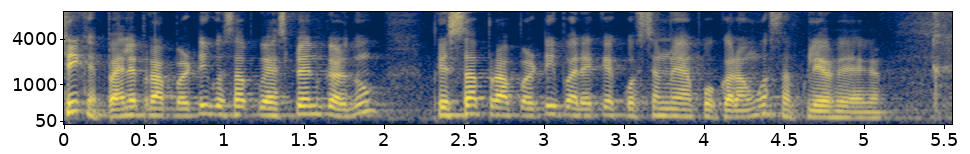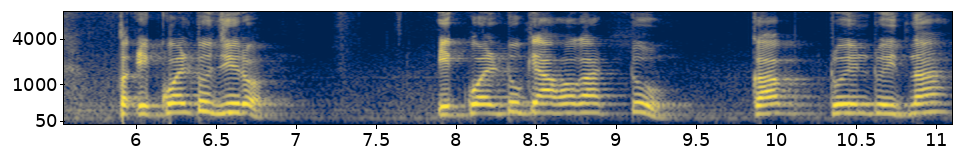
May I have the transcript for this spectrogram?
ठीक है, पहले प्रॉपर्टी को सबको एक्सप्लेन कर दूँ, फिर सब प्रॉपर्टी पर एक एक क्वेश्चन में आपको कराऊँगा, सब क्लियर हो जाएगा। तो equal to zero equal to क्या होगा? टू कब? टू इंटू इतना,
